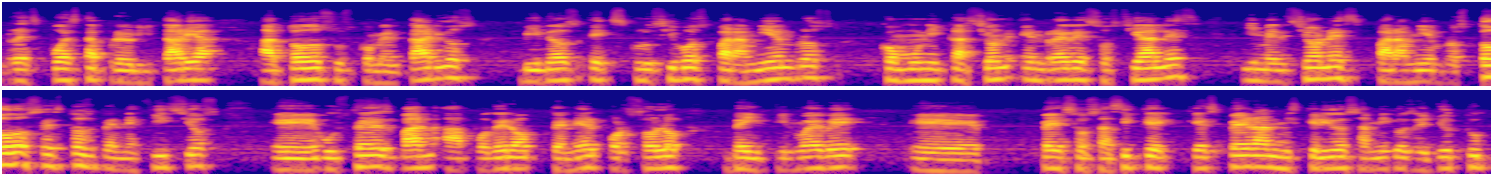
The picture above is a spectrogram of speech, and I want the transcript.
respuesta prioritaria a todos sus comentarios, videos exclusivos para miembros, comunicación en redes sociales y menciones para miembros. Todos estos beneficios eh, ustedes van a poder obtener por solo 29 eh, pesos. Así que, ¿qué esperan mis queridos amigos de YouTube?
